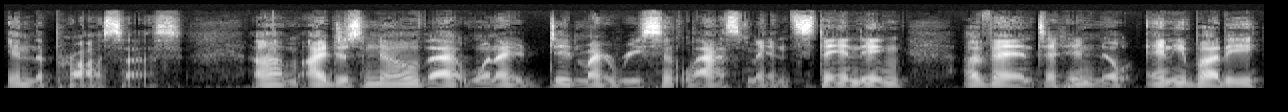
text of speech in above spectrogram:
in the process. Um, I just know that when I did my recent Last Man Standing event, I didn't know anybody,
